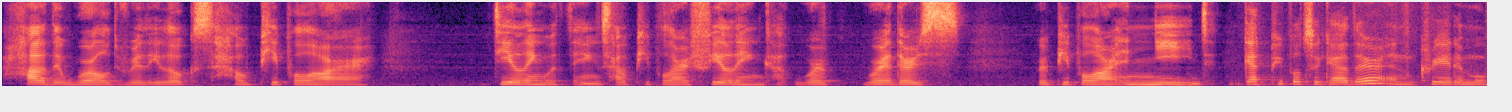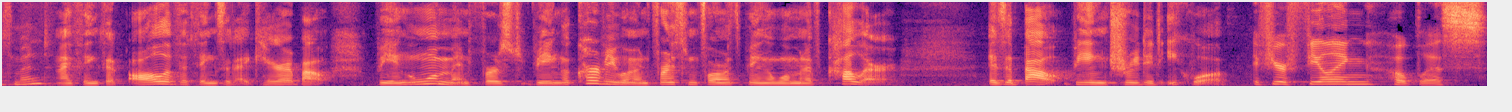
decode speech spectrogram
how the world really looks, how people are dealing with things, how people are feeling, where, where there's where people are in need. Get people together and create a movement. I think that all of the things that I care about, being a woman, first being a curvy woman, first and foremost being a woman of color, is about being treated equal. If you're feeling hopeless,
